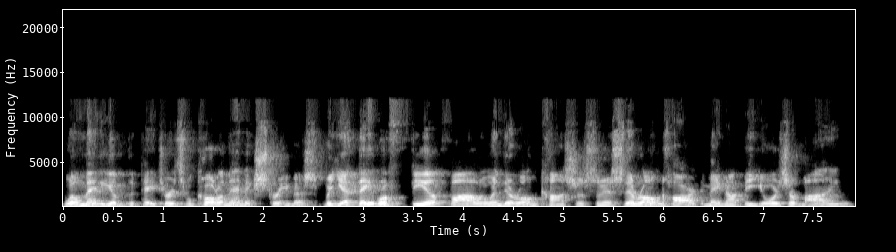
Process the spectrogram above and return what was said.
Well, many of the patriots will call them extremists, but yet they were feel, following their own consciousness, their own heart. It may not be yours or mine,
